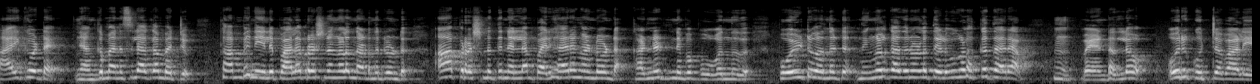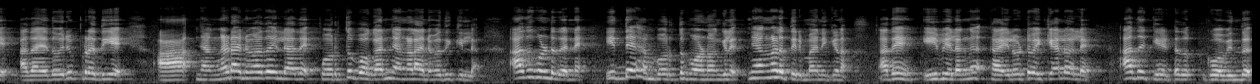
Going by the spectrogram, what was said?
ആയിക്കോട്ടെ ഞങ്ങൾക്ക് മനസ്സിലാക്കാൻ പറ്റും. കമ്പനിയിൽ പല പ്രശ്നങ്ങളും നടന്നിട്ടുണ്ട്. ആ പ്രശ്നത്തിനെല്ലാം പരിഹാരം കണ്ടുകൊണ്ടാണ് കണ്ണിട്ടിനിപ്പോൾ പോകുന്നത്. പോയിട്ട് വന്നിട്ട് നിങ്ങൾക്ക് അതിനുള്ള തെളിവുകളൊക്കെ തരാം. വേണ്ടല്ലോ. ഒരു കുറ്റവാളിയെ അതായത് ഒരു പ്രതിയെ ആ ഞങ്ങളുടെ അനുവാദം ഇല്ലാതെ പുറത്തു പോകാൻ ഞങ്ങൾ അനുവദിക്കില്ല. അതുകൊണ്ട് തന്നെ ഇദ്ദേഹം പുറത്തു പോകണമെങ്കിൽ ഞങ്ങൾ തീരുമാനിക്കണം. അതെ ഈ വിലങ്ങ് കയ്യിലോട്ട് വയ്ക്കാലോ അല്ലേ? അത് കേട്ടതും ഗോവിന്ദ്.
